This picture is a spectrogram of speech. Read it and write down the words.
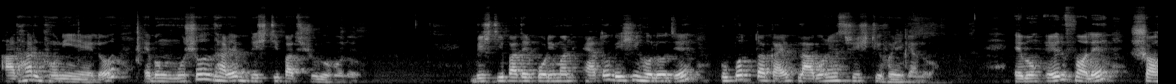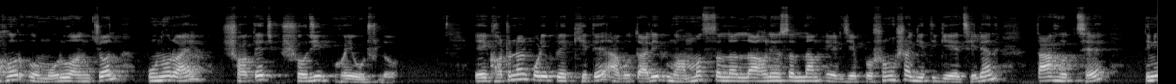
আধার ঘনিয়ে এলো এবং মুষলধারে বৃষ্টিপাত শুরু হলো। বৃষ্টিপাতের পরিমাণ এত বেশি হলো যে উপত্যকায় প্লাবনের সৃষ্টি হয়ে গেল এবং এর ফলে শহর ও মরু অঞ্চল পুনরায় সতেজ সজীব হয়ে উঠল। এই ঘটনার পরিপ্রেক্ষিতে আবু তালিব মোহাম্মদ সাল্লাহ সাল্লাম এর যে প্রশংসা গীতি গিয়েছিলেন, তা হচ্ছে তিনি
